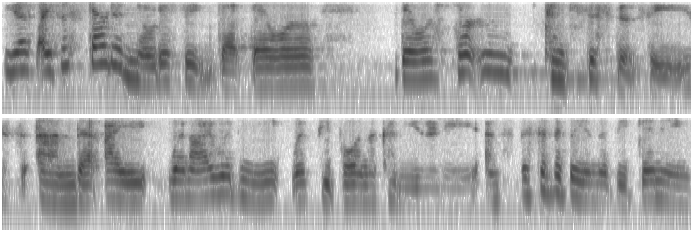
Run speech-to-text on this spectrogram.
Yes, I just started noticing that there were there were certain consistencies um, that I, when I would meet with people in the community, and specifically in the beginning,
